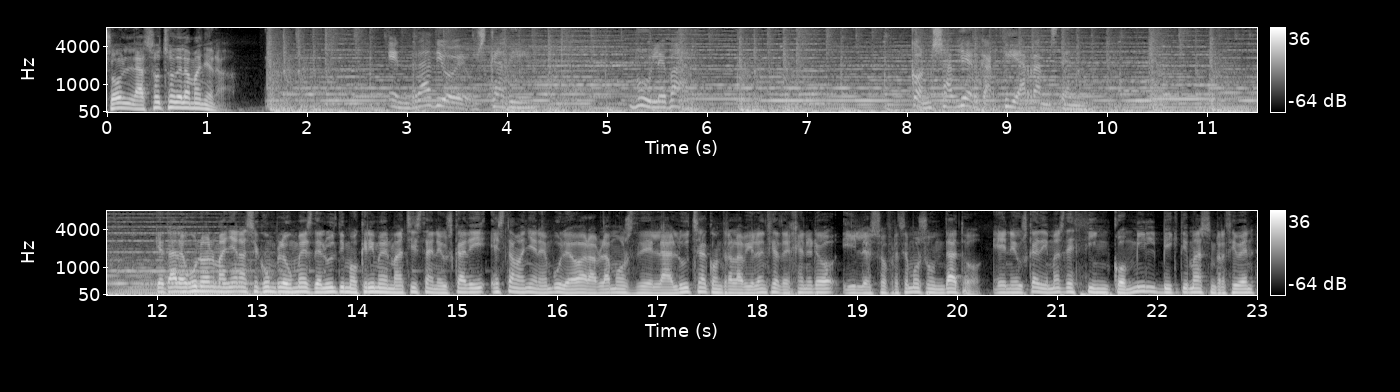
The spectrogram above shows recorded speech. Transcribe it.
Son las 8 de la mañana. En Radio Euskadi, Boulevard. Con Xavier García Ramsten. ¿Qué tal, Egunon? Mañana se cumple un mes del último crimen machista en Euskadi. Esta mañana en Boulevard hablamos de la lucha contra la violencia de género y les ofrecemos un dato. En Euskadi más de 5.000 víctimas reciben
